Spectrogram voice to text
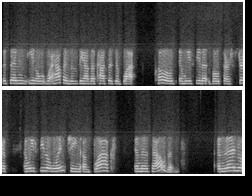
But then, you know, what happens is we have the passage of black codes, and we see that votes are stripped, and we see the lynching of blacks in the thousands. And then,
